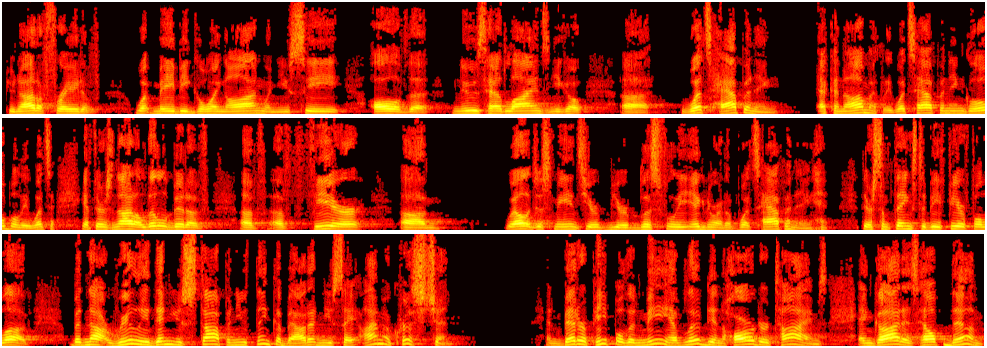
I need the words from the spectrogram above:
If you're not afraid of what may be going on when you see all of the news headlines and you go, uh, what's happening economically? What's happening globally? What's, if there's not a little bit of, of, of fear, um, well, it just means you're, you're blissfully ignorant of what's happening. there's some things to be fearful of, but not really. Then you stop and you think about it and you say, I'm a Christian. And better people than me have lived in harder times, and God has helped them.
